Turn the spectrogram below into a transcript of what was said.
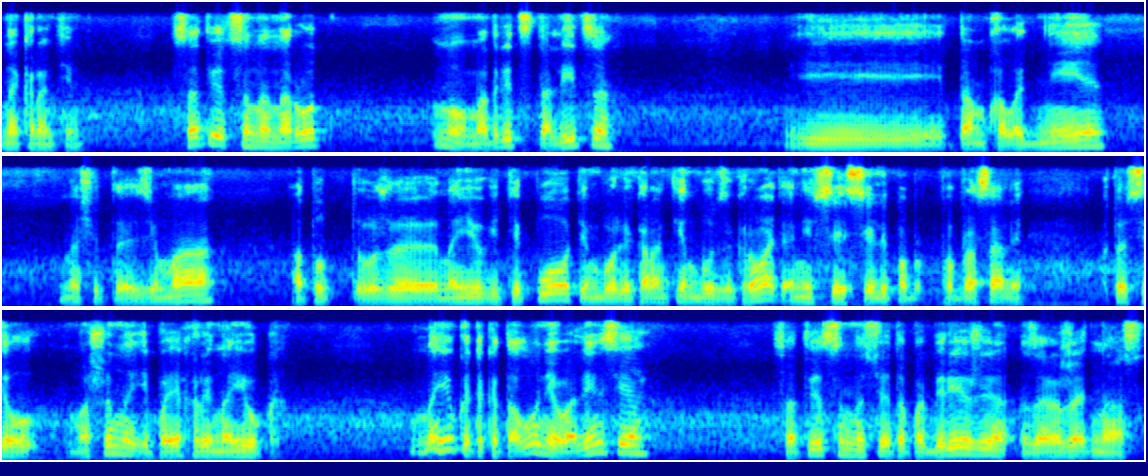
на карантин. Соответственно, народ, ну, Мадрид столица, и там холоднее, значит, э, зима, а тут уже на юге тепло, тем более карантин будет закрывать, они все сели, побросали, кто сел машины и поехали на юг. На юг это Каталония, Валенсия, соответственно, все это побережье заражать нас.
